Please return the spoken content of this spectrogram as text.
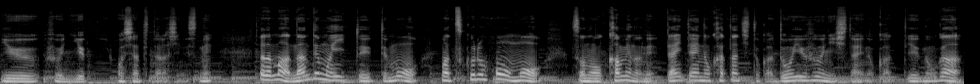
いうふうにおっしゃってたらしいんですね。ただまあ何でもいいと言っても、まあ、作る方もその亀のね大体の形とかどういうふうにしたいのかっていうのが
